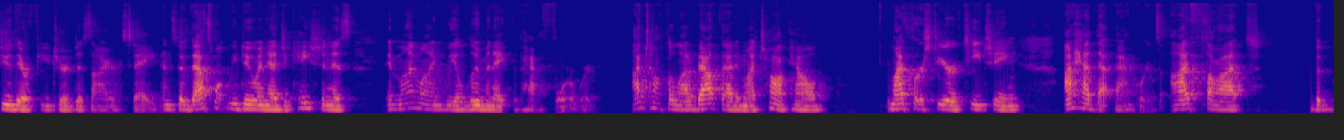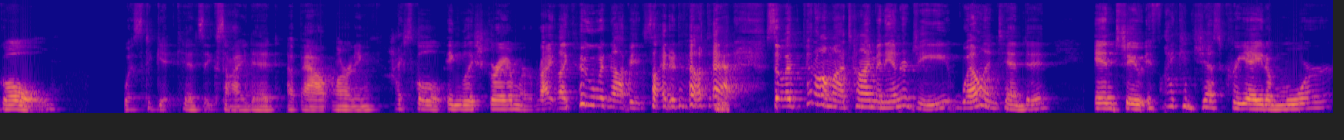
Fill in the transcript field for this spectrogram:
to their future desired state? And so that's what we do in education is in my mind, we illuminate the path forward. I talk a lot about that in my talk, how my first year of teaching, I had that backwards. I thought the goal was to get kids excited about learning high school English grammar, right? Like, who would not be excited about that? So I put all my time and energy, well intended, into if I could just create a more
